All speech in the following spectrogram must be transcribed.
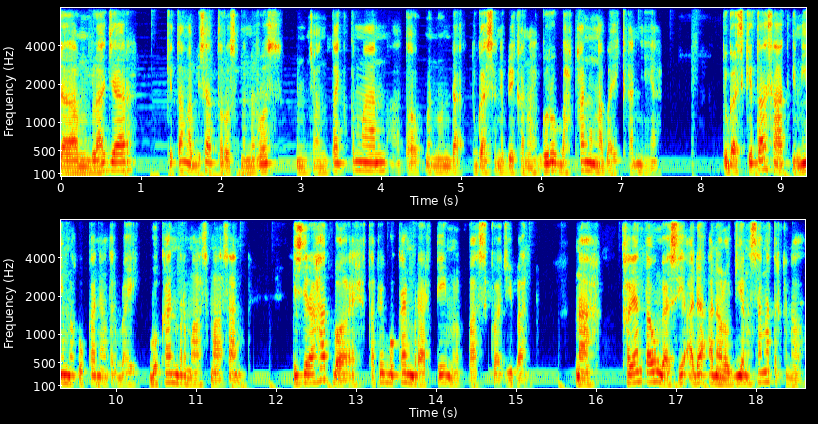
dalam belajar, kita nggak bisa terus-menerus mencontek teman atau menunda tugas yang diberikan oleh guru, bahkan mengabaikannya. Tugas kita saat ini melakukan yang terbaik, bukan bermalas-malasan. Istirahat boleh, tapi bukan berarti melepas kewajiban. Nah, kalian tahu nggak sih ada analogi yang sangat terkenal.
